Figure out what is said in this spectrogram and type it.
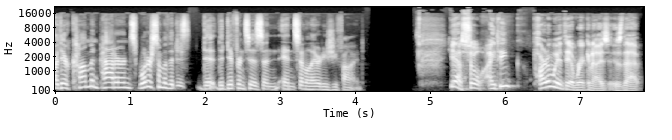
are there common patterns? What are some of the the, the differences and, and similarities you find? Yeah, so I think part of what they recognize is that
